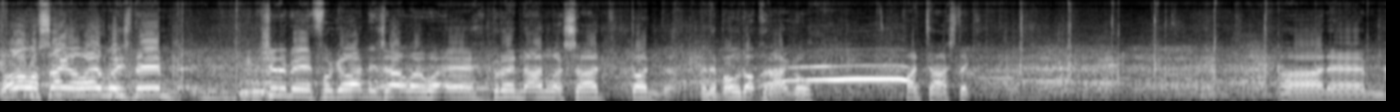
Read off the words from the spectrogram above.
Another sign of Ledley's name. Should have been forgotten exactly what uh, Brun and Lassad done in the build up to that goal. Fantastic. And um,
